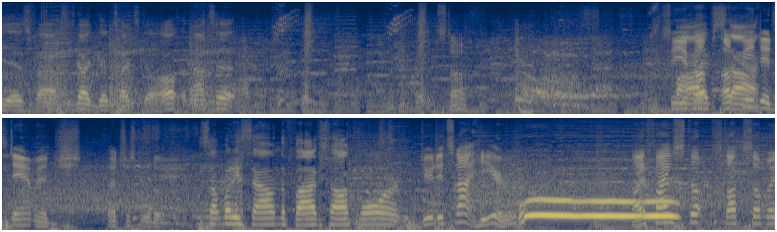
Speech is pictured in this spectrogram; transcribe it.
He is fast. He's got good tech skill. Oh, and that's it. Good stuff. See, Five if up, stocked. did damage, that just would have. Somebody sound the five stock horn. Dude, it's not here. Woo! I five stu- stuck somebody.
